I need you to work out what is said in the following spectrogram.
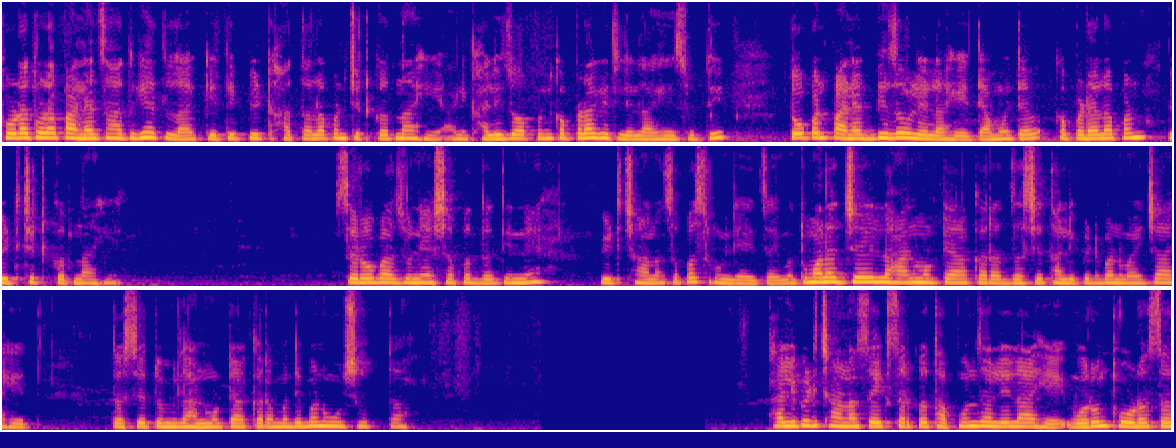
थोडा थोडा पाण्याचा हात घेतला की ते पीठ हाताला पण चिटकत नाही आणि खाली जो आपण कपडा घेतलेला आहे सुती तो पण पाण्यात भिजवलेला आहे त्यामुळे त्या कपड्याला पण पीठ चिटकत नाही. सर्व बाजूने अशा पद्धतीने पीठ छान असं पसरून घ्यायचं आहे मग तुम्हाला जे लहान मोठ्या आकारात जसे थालीपीठ बनवायचे आहेत तसे तुम्ही लहान मोठ्या आकारामध्ये बनवू शकता. थालीपीठ छान असं एकसारखं थापून झालेलं आहे. वरून थोडंसं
